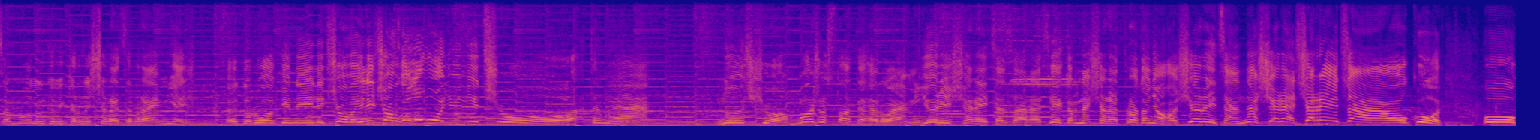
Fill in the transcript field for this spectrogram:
Самойленко, Віктор Нещерець забирає м'яч е, до Рокіна Ілічова. Ілічов головою Ілічов! Батиме. Ну що, може стати героєм? Юрій Щериця зараз. Віктор Нещерет проти нього. Щериця, Нещерет, Щериця! У кут! У!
